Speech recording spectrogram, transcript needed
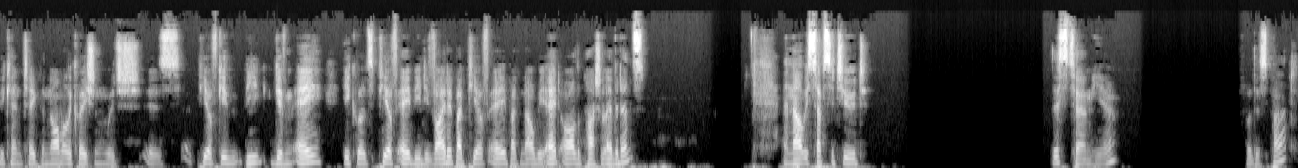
we can take the normal equation, which is P of B given A equals P of AB divided by P of A, but now we add all the partial evidence. And now we substitute this term here for this part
